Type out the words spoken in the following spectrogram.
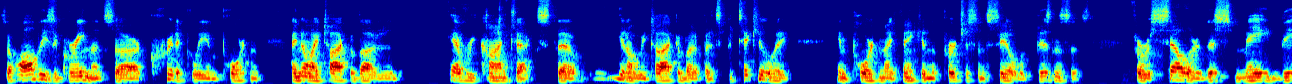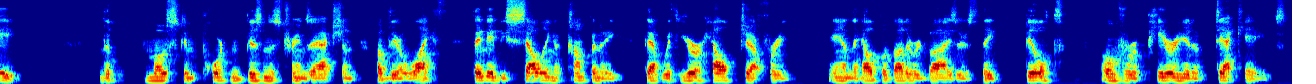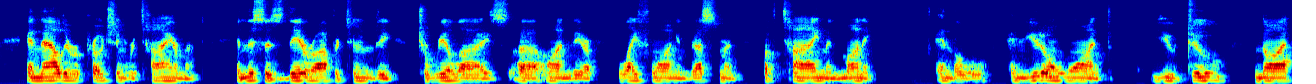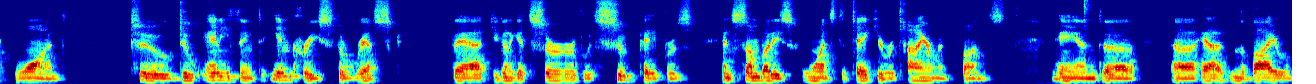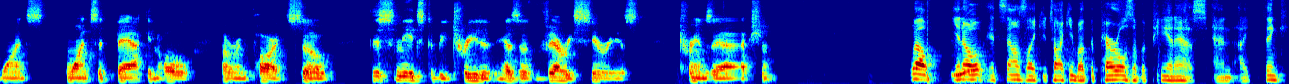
So all these agreements are critically important. I know I talk about it in every context that you know we talk about it, but it's particularly important, I think, in the purchase and sale of businesses. For a seller, this may be the most important business transaction of their life. They may be selling a company that, with your help, Jeffrey, and the help of other advisors, they built over a period of decades. And now they're approaching retirement. And this is their opportunity to realize uh, on their lifelong investment of time and money. And the and you don't want, you do not want to do anything to increase the risk that you're going to get served with suit papers and somebody wants to take your retirement funds and, uh, uh, have, and the buyer wants wants it back in whole or in part. So this needs to be treated as a very serious transaction. Well, you know, it sounds like you're talking about the perils of a PNS, and I think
